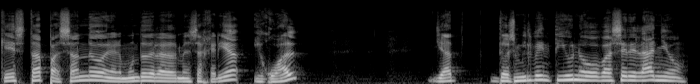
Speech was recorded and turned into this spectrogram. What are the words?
¿qué está pasando en el mundo de la mensajería? Igual, ya 2021 va a ser el año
